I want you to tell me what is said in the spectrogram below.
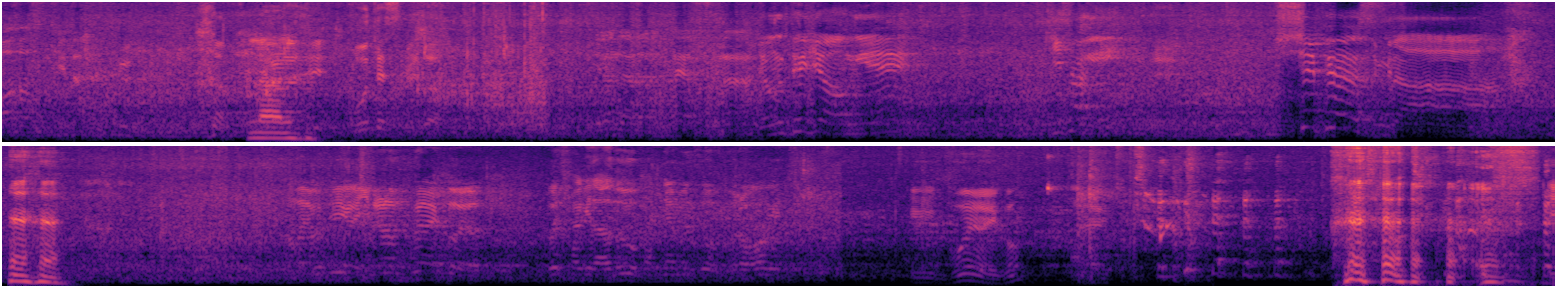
뻗었습니다. Lol. 못했습니다. 이런 나라는 하였으나 영택이 형의 기상이 실패하였습니다. 아마 여기가 일어나면 후회할 거예요. 왜 자기 놔두고 갔냐면서 뭐라고 하겠지? 이게 뭐예요 이거? 아 이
